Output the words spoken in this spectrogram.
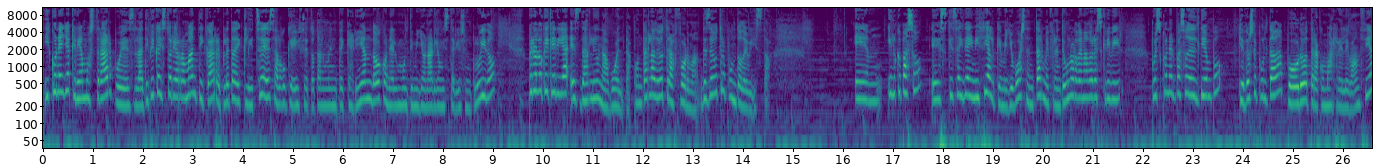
Y con ella quería mostrar pues la típica historia romántica repleta de clichés, algo que hice totalmente queriendo, con el multimillonario misterioso incluido, pero lo que quería es darle una vuelta, contarla de otra forma, desde otro punto de vista. Em, y lo que pasó es que esa idea inicial que me llevó a sentarme frente a un ordenador a escribir, pues con el paso del tiempo quedó sepultada por otra con más relevancia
